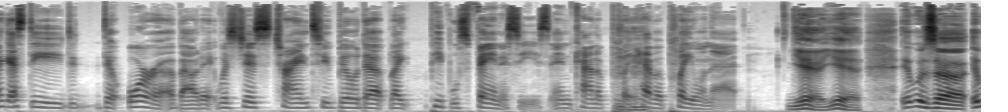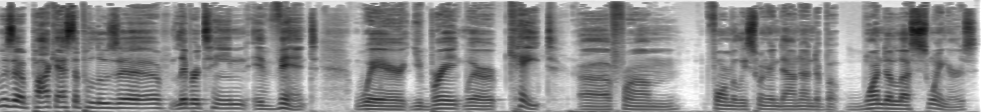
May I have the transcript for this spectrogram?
I guess the, the the aura about it was just trying to build up like people's fantasies and kind of play, have a play on that. Yeah, yeah. It was a it was a podcast palooza libertine event where you bring where Kate uh, from formerly Swinging Down Under, but Wanderlust Swingers,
